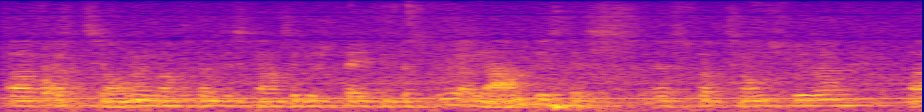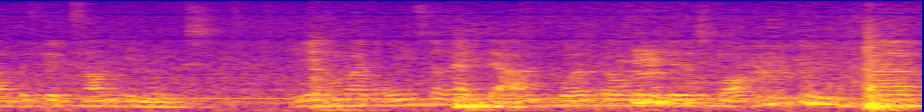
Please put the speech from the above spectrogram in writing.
äh, Fraktionen noch dann das Ganze besprechen. Dass du erlaubt bist als, als Fraktionsführer, äh, dafür kann ich nichts. Wir haben halt unsere klaren Vorgaben, wie wir das machen. Äh,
